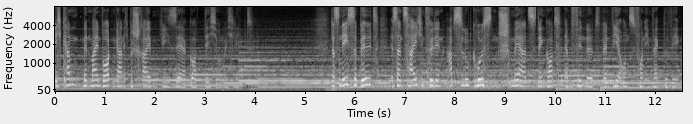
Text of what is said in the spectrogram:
Ich kann mit meinen Worten gar nicht beschreiben, wie sehr Gott dich und mich liebt. Das nächste Bild ist ein Zeichen für den absolut größten Schmerz, den Gott empfindet, wenn wir uns von ihm wegbewegen.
